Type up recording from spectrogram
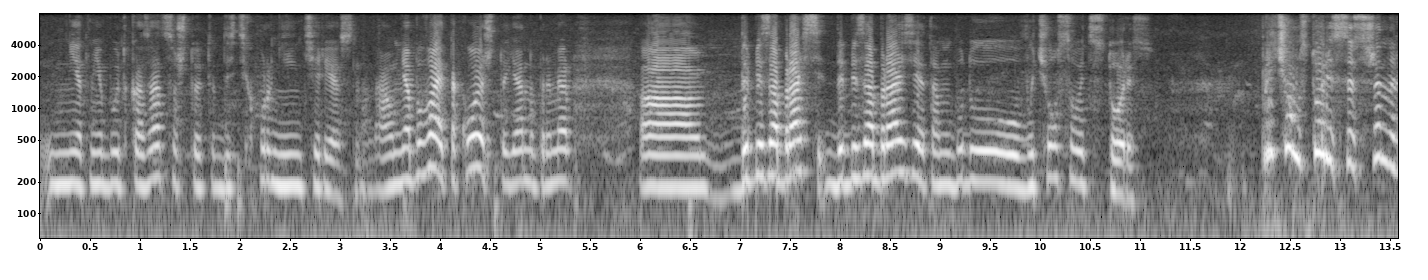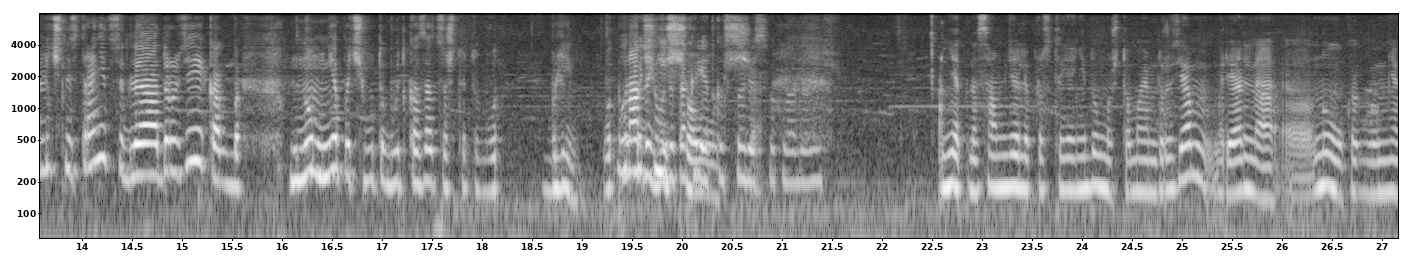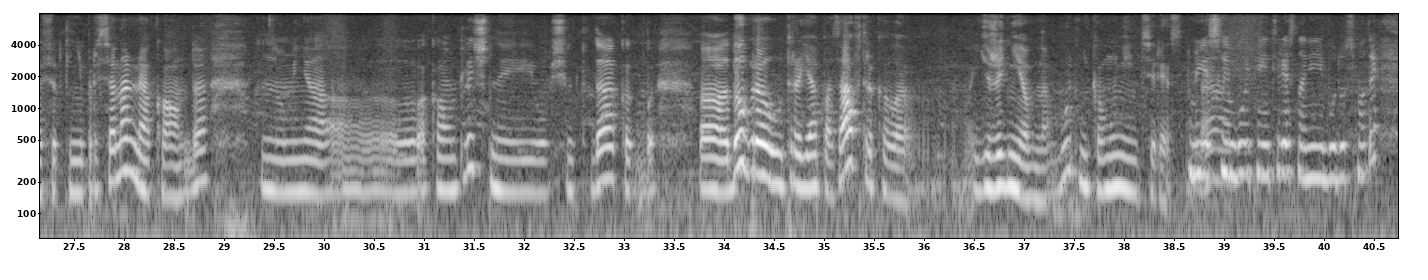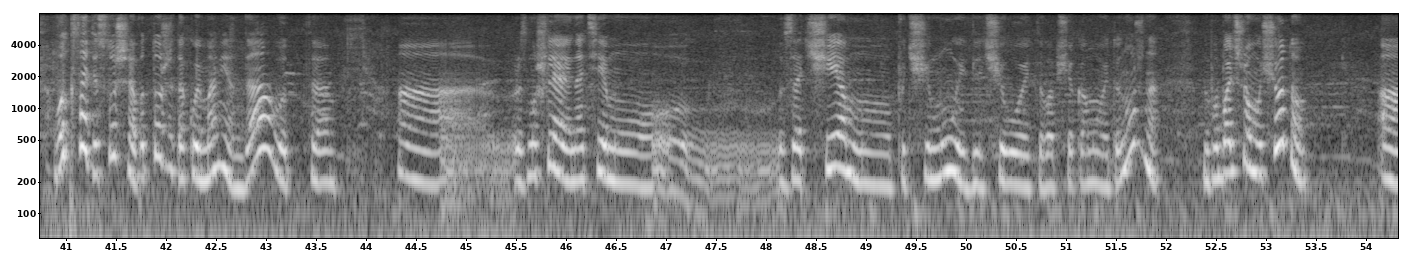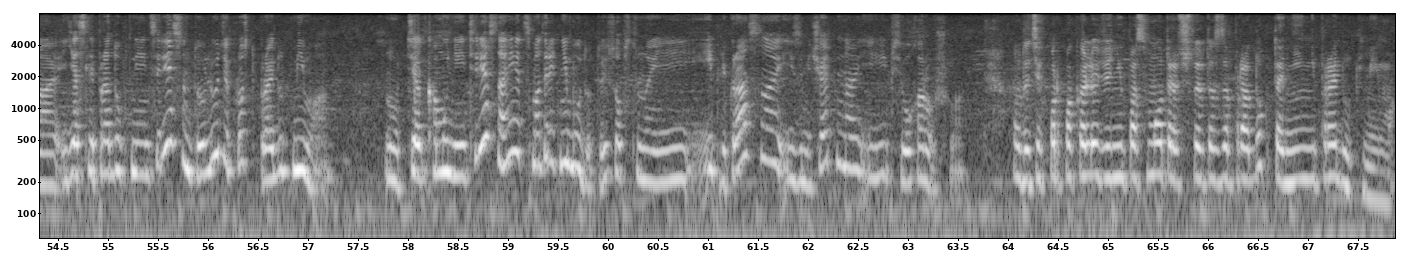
Нет, мне будет казаться, что это до сих пор неинтересно. Да? У меня бывает такое, что я, например, а, до, безобразия, до безобразия там буду вычесывать сторис. Причем сторис совершенно личной страницы для друзей, как бы. Но мне почему-то будет казаться, что это вот, блин, вот, Вот надо почему еще ты так редко лучше. сторис выкладываешь. Нет, на самом деле, просто я не думаю, что моим друзьям реально, э, ну, как бы у меня все-таки не профессиональный аккаунт, да, но у меня э, аккаунт личный, и, в общем-то, да, как бы, э, доброе утро, я позавтракала ежедневно, будет никому не интересно. Ну, да. если им будет неинтересно, они не будут смотреть. Вот, кстати, слушай, а вот тоже такой момент, да, вот а, размышляя на тему, зачем, почему и для чего это вообще, кому это нужно, но по большому счету, а, если продукт не интересен, то люди просто пройдут мимо. Ну, те, кому не интересно, они это смотреть не будут. И, собственно, и, и прекрасно, и замечательно, и всего хорошего. Ну, до тех пор, пока люди не посмотрят, что это за продукт, они не пройдут мимо.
